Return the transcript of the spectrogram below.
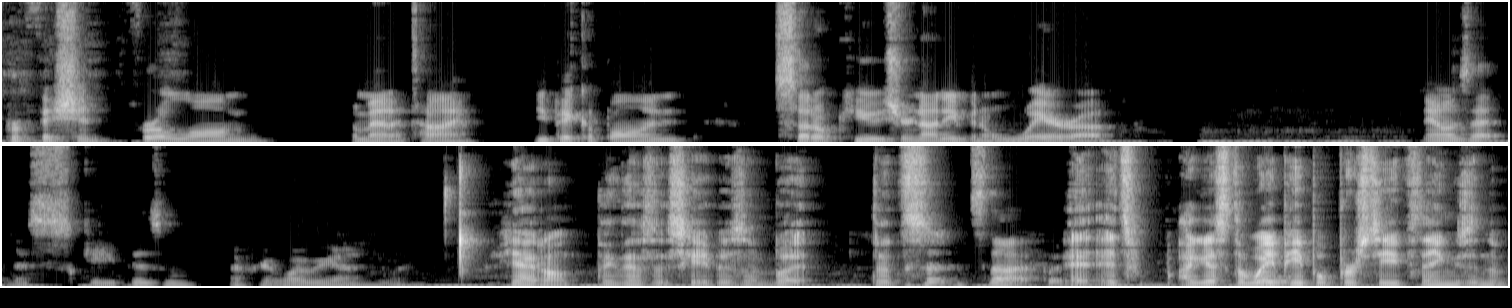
proficient for a long amount of time. You pick up on subtle cues you're not even aware of. Now, is that escapism? I forget why we got into it. Yeah, I don't think that's escapism, but that's it's not, but it- it's I guess the way people perceive things and the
